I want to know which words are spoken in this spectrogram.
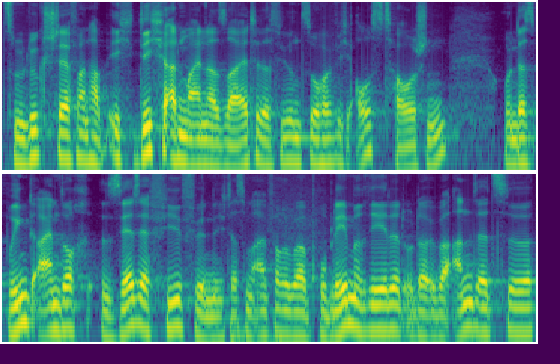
zum Glück, Stefan, habe ich dich an meiner Seite, dass wir uns so häufig austauschen. Und das bringt einem doch sehr, sehr viel, finde ich, dass man einfach über Probleme redet oder über Ansätze,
